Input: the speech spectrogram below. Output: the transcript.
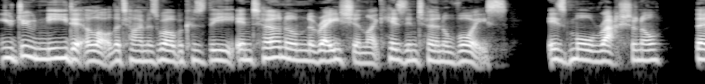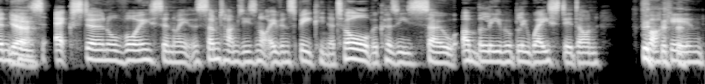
you do need it a lot of the time as well because the internal narration, like his internal voice, is more rational than Yeah. his external voice, and mean, sometimes he's not even speaking at all because he's so unbelievably wasted on fucking.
